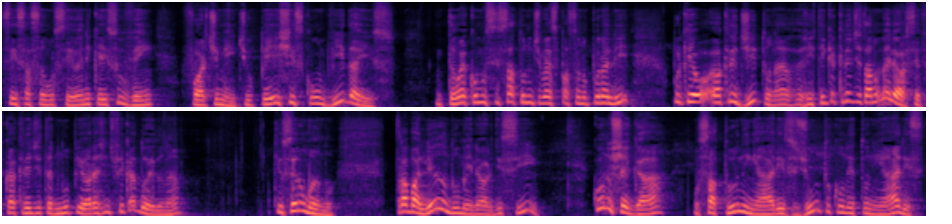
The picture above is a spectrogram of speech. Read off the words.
sensação oceânica, isso vem fortemente. O Peixes convida isso. Então é como se Saturno estivesse passando por ali, porque eu, eu acredito, né? A gente tem que acreditar no melhor. Se ficar acreditando no pior, a gente fica doido, né? Que o ser humano, trabalhando o melhor de si, quando chegar o Saturno em Ares junto com Netuno em Ares,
